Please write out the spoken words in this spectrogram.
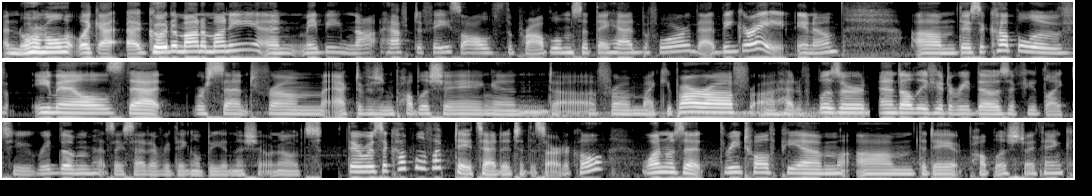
a normal, like, a, a good amount of money and maybe not have to face all of the problems that they had before. That'd be great, you know? Um, there's a couple of emails that were sent from Activision Publishing and uh, from Mike Ybarra, uh, head of Blizzard. And I'll leave you to read those if you'd like to read them. As I said, everything will be in the show notes. There was a couple of updates added to this article. One was at 3:12 p.m. Um, the day it published, I think,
